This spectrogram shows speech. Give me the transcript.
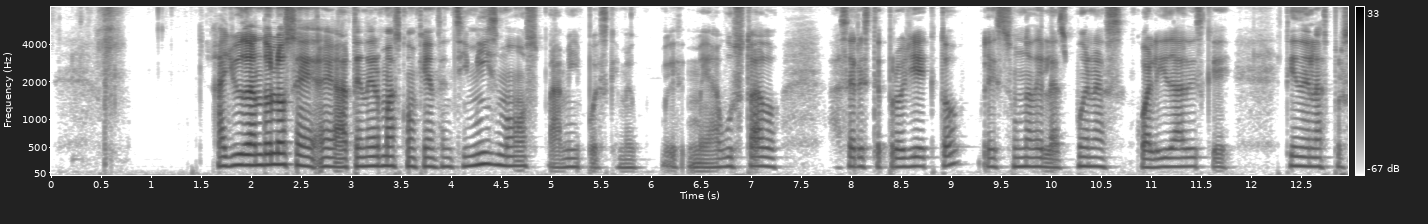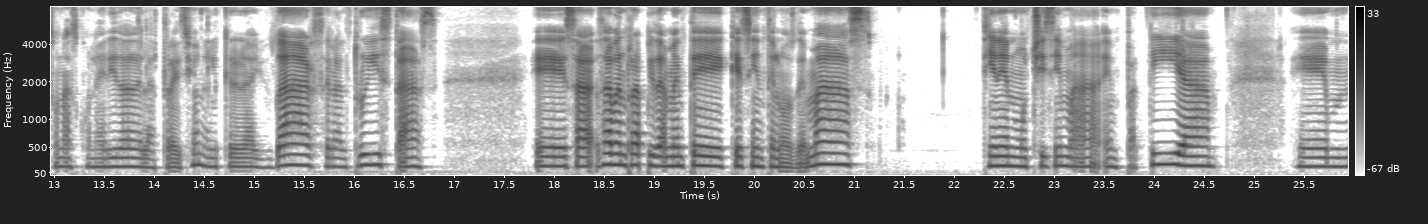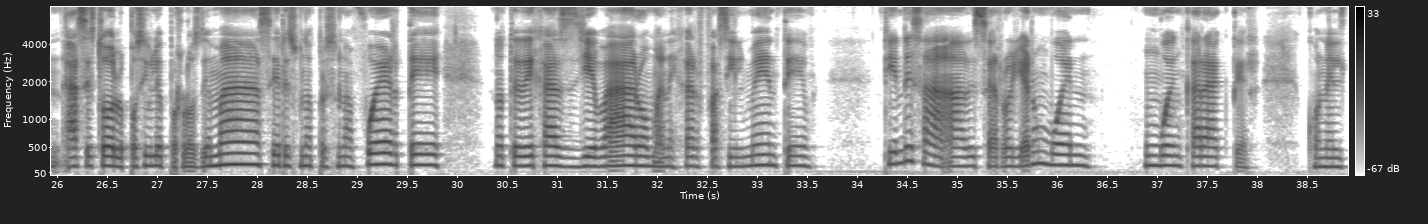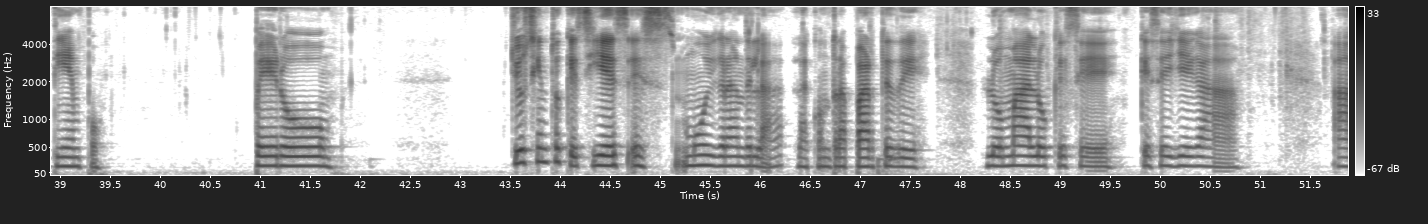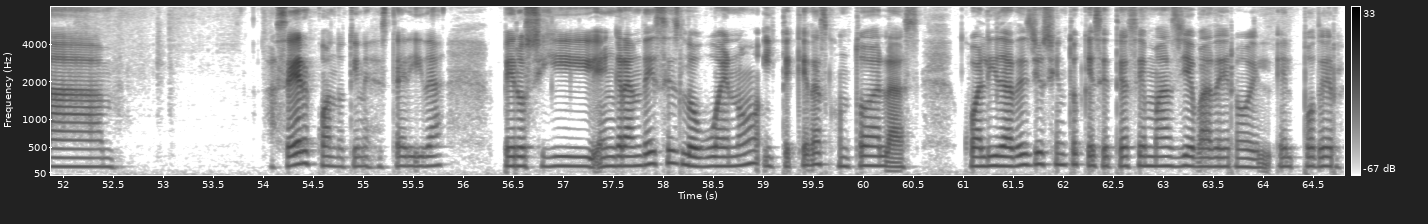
ayudándolos eh, a tener más confianza en sí mismos. A mí pues que me, me ha gustado hacer este proyecto, es una de las buenas cualidades que tienen las personas con la herida de la traición, el querer ayudar, ser altruistas, eh, saben rápidamente qué sienten los demás, tienen muchísima empatía, em, haces todo lo posible por los demás, eres una persona fuerte, no te dejas llevar o manejar fácilmente, tiendes a, desarrollar un buen, un buen carácter con el tiempo. Pero yo siento que sí es, es muy grande la, la contraparte de lo malo que se, que se llega a hacer cuando tienes esta herida, pero si engrandeces lo bueno y te quedas con todas las cualidades, yo siento que se te hace más llevadero el, el poder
